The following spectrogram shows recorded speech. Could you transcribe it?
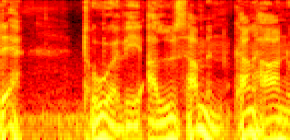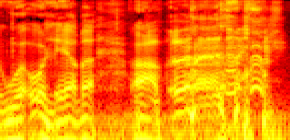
det tror vi alle sammen kan ha noe å lære av.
